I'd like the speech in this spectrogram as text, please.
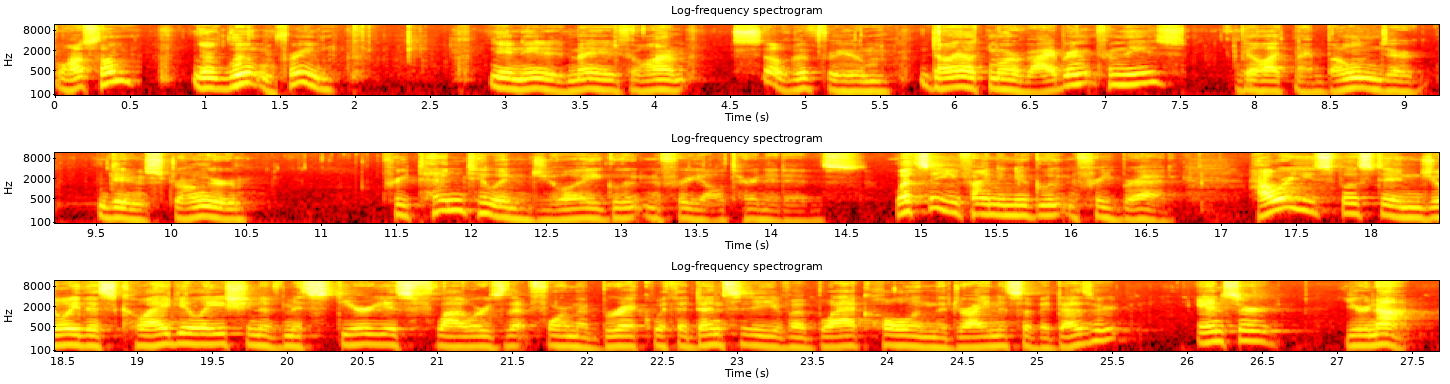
Want some? They're gluten-free. You need as many as you want. So good for you. Don't I look more vibrant from these? I feel like my bones are getting stronger. Pretend to enjoy gluten-free alternatives. Let's say you find a new gluten-free bread. How are you supposed to enjoy this coagulation of mysterious flours that form a brick with the density of a black hole in the dryness of a desert? Answer, you're not.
